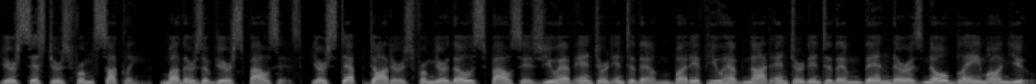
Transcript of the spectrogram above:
your sisters from suckling, mothers of your spouses, your step-daughters from your those spouses you have entered into them but if you have not entered into them then there is no blame on you,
